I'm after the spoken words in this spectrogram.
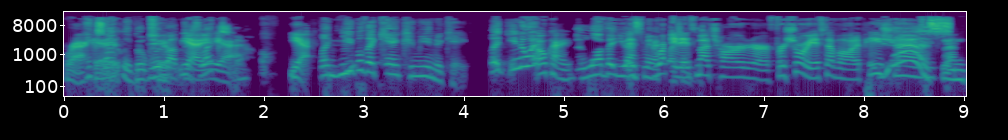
bracket. Exactly. But what too. about yeah, dyslexia? yeah, yeah. Like Mhm. people that can't communicate. Like, you know what? Okay. I love that you It's, asked me that right, question. it's much harder for sure. You have to have a lot of patience Yes. and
